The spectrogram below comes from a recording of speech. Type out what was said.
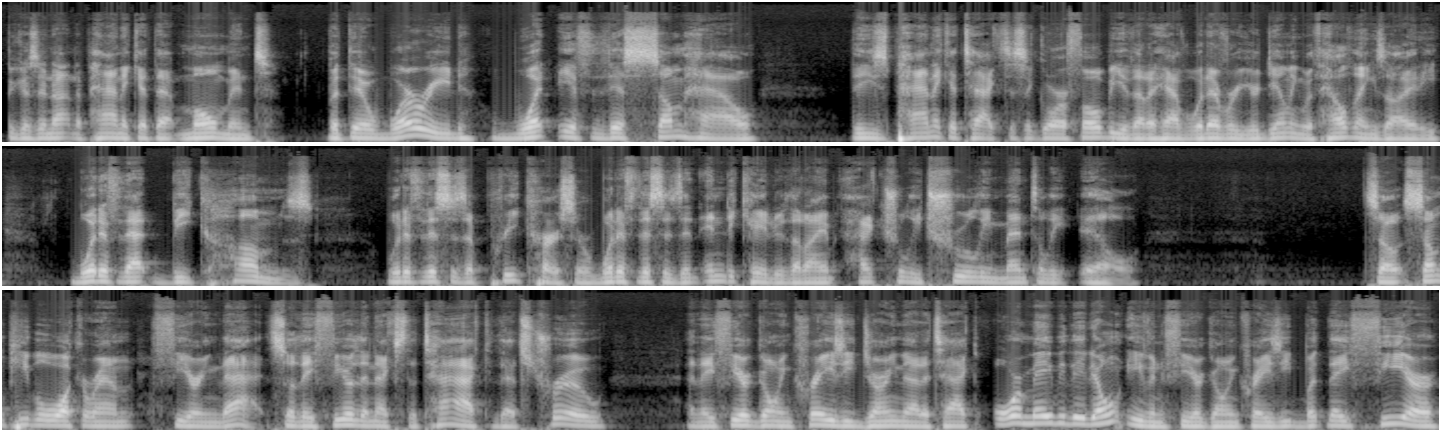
because they're not in a panic at that moment, but they're worried. What if this somehow, these panic attacks, this agoraphobia that I have, whatever you're dealing with, health anxiety, what if that becomes? What if this is a precursor? What if this is an indicator that I am actually truly mentally ill? So some people walk around fearing that. So they fear the next attack. That's true. And they fear going crazy during that attack. Or maybe they don't even fear going crazy, but they fear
